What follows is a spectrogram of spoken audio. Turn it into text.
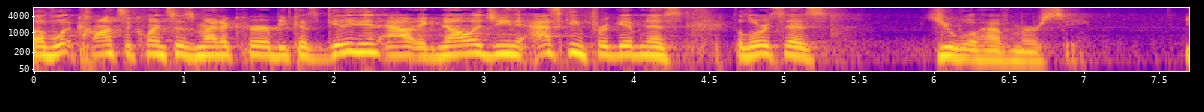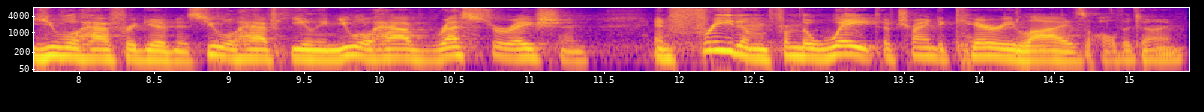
of what consequences might occur because getting it out, acknowledging, asking forgiveness, the Lord says, You will have mercy. You will have forgiveness. You will have healing. You will have restoration and freedom from the weight of trying to carry lies all the time.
